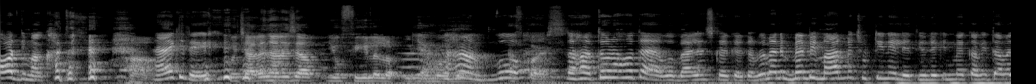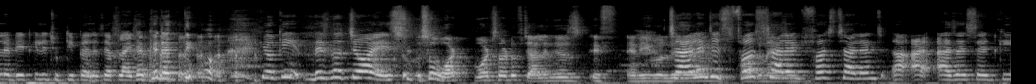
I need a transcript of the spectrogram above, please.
और दिमाग खाता है। हाँ। है कि नहीं? कोई चैलेंज आने से आप यू फील अ हाँ वो हाँ थोड़ा होता है वो बैलेंस कर कर कर। मैंने मैं बीमार में छुट्टी नहीं लेती हूँ लेकिन मैं कविता वाले डेट के लिए छुट्टी पहले से अप्लाई करके रखती हूँ। क्योंकि this no choice so what what sort of challenges if any were there challenge in is first challenge first challenge as I said कि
